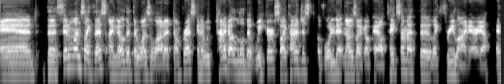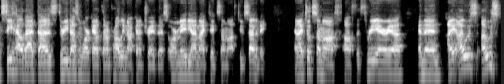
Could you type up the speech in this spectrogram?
And the thin ones like this, I know that there was a lot of dump risk and it kind of got a little bit weaker. So I kind of just avoided it. And I was like, okay, I'll take some at the like three line area and see how that does. Three doesn't work out, then I'm probably not going to trade this. Or maybe I might take some off 270 and I took some off off the three area and then I, I was I was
